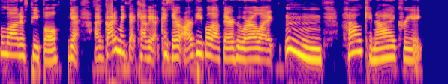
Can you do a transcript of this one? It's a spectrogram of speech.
a lot of people. Yeah, I've got to make that caveat because there are people out there who are like, hmm, how can I create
